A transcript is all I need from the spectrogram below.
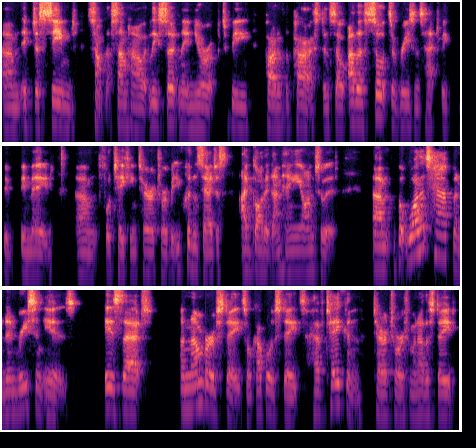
Um, it just seemed some, somehow, at least certainly in Europe, to be part of the past. And so other sorts of reasons had to be, be, be made um, for taking territory. But you couldn't say, I just, I've got it, I'm hanging on to it. Um, but what has happened in recent years is that a number of states or a couple of states have taken territory from another state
